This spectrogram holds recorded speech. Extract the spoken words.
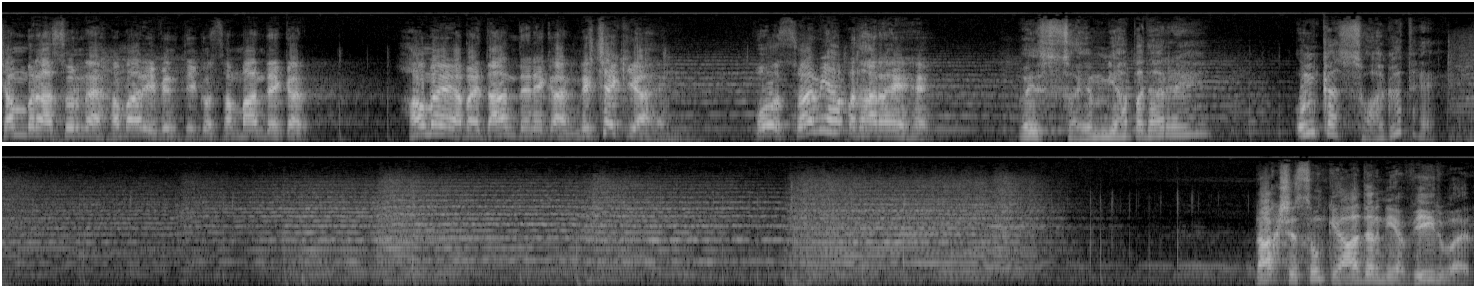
शंबरासुर ने हमारी विनती को सम्मान देकर हमें अभयदान देने का निश्चय किया है। वो स्वयं यहाँ पधार रहे हैं। वे स्वयं यहाँ पधार रहे हैं? उनका स्वागत है। राक्षसों के आदरणीय वीरवर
